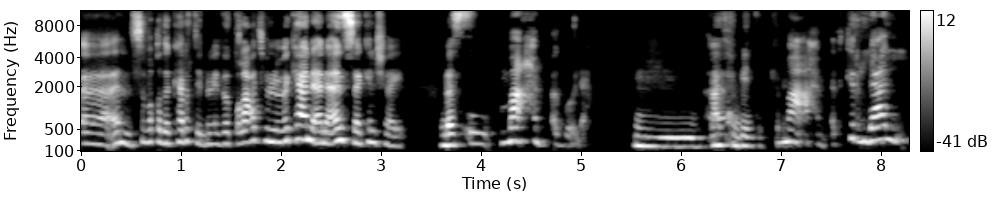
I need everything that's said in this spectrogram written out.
آه أنا سبق ذكرت إنه إذا طلعت من المكان أنا أنسى كل شيء بس وما أحب أقوله. ما تحبين تذكرين؟ ما أحب أذكر لا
